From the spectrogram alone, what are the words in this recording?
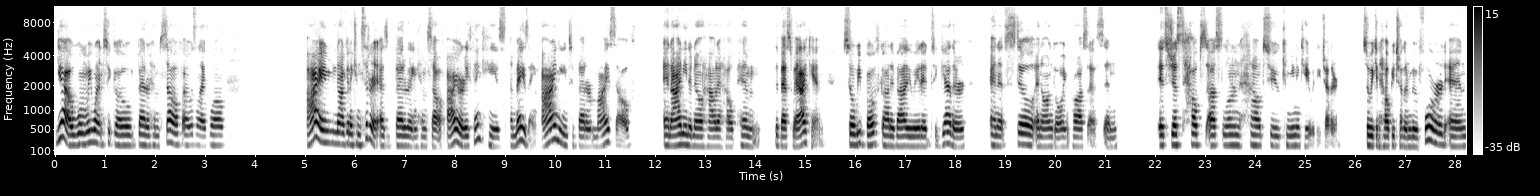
yeah, when we went to go better himself, I was like, well, I'm not going to consider it as bettering himself. I already think he's amazing. I need to better myself and I need to know how to help him the best way I can. So we both got evaluated together and it's still an ongoing process and it just helps us learn how to communicate with each other so we can help each other move forward and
